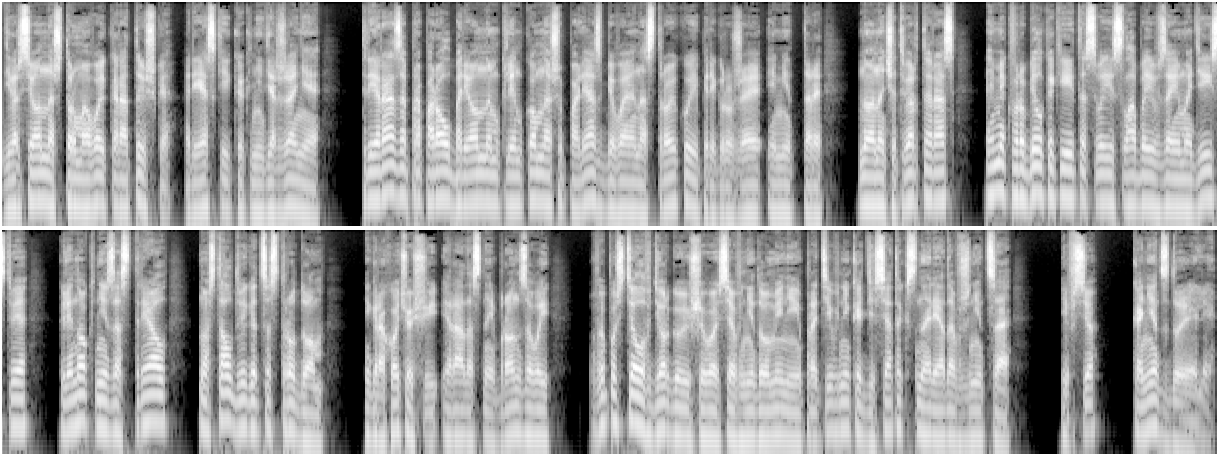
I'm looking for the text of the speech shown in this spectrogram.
Диверсионно-штурмовой коротышка, резкий как недержание. Три раза пропорол барионным клинком наши поля, сбивая настройку и перегружая эмиттеры. Ну а на четвертый раз Эмик врубил какие-то свои слабые взаимодействия, Клинок не застрял, но стал двигаться с трудом. И и радостный бронзовый выпустил в дергающегося в недоумении противника десяток снарядов жнеца. И все, конец дуэли.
